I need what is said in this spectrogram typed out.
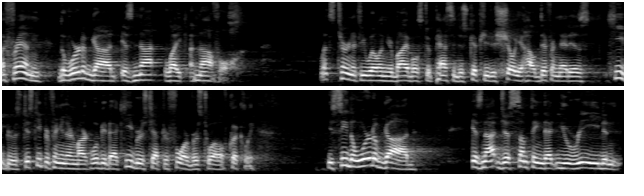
My friend, the Word of God is not like a novel. Let's turn, if you will, in your Bibles to a passage of Scripture to show you how different that is. Hebrews, just keep your finger there and mark. We'll be back. Hebrews chapter 4, verse 12, quickly. You see, the Word of God is not just something that you read and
